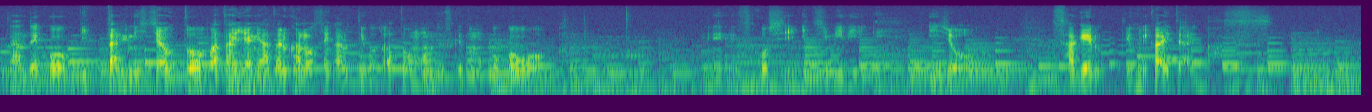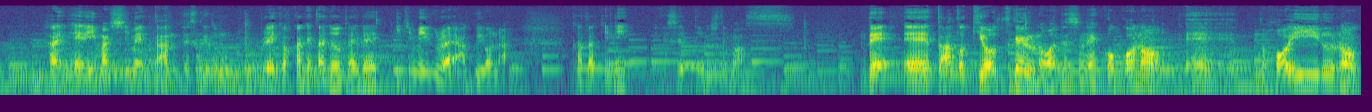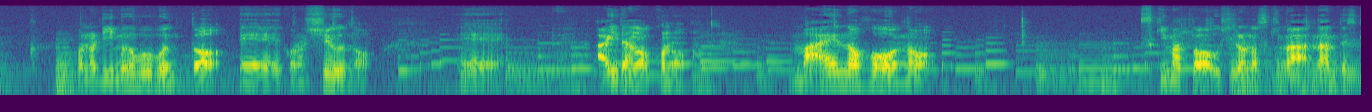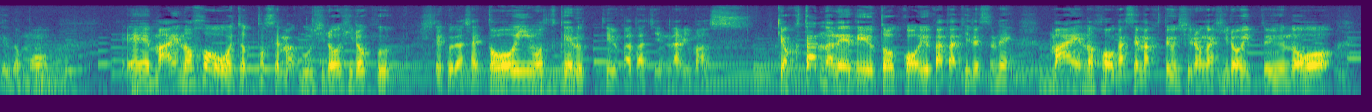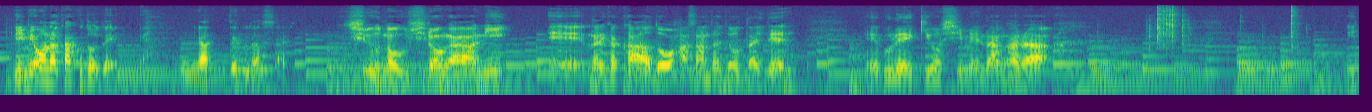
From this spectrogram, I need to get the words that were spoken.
なんでこうぴったりにしちゃうと、まあ、タイヤに当たる可能性があるっていうことだと思うんですけどもここをえー、少し1ミリ以上下げるっていうふうに書いてあります。はい、えー、今閉めたんですけどもブレーキをかけた状態で1ミリぐらい開くような形にセッティングしてます。で、えーと、あと気をつけるのはですねここの、えーと、ホイールのこのリム部分と、えー、このシューの、えー、間のこの前の方の隙間と後ろの隙間なんですけども、えー、前の方をちょっと狭く後ろを広くしてください。灯印をつけるっていう形になります。極端な例で言うとこういう形ですね。前の方が狭くて後ろが広いというのを微妙な角度でやってください。シューの後ろ側に、えー、何かカードを挟んだ状態で、え、ブレーキを締めながら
